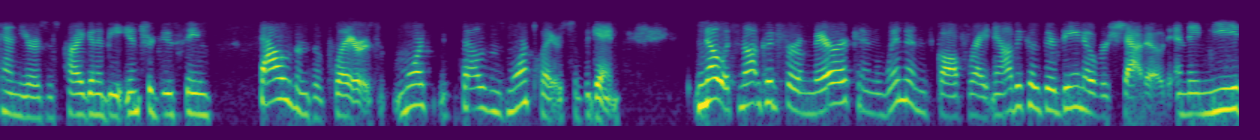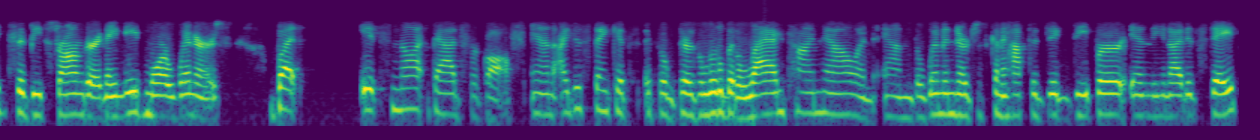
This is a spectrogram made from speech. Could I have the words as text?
10 years, is probably going to be introducing thousands of players, more thousands more players to the game no, it's not good for American women's golf right now because they're being overshadowed and they need to be stronger. And they need more winners. But it's not bad for golf. And I just think it's it's a, there's a little bit of lag time now, and and the women are just going to have to dig deeper in the United States.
